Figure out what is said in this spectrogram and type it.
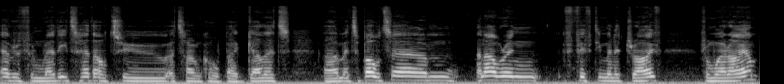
everything ready to head out to a town called Beddgelert. Um, it's about um, an hour and 50 minute drive from where I am.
